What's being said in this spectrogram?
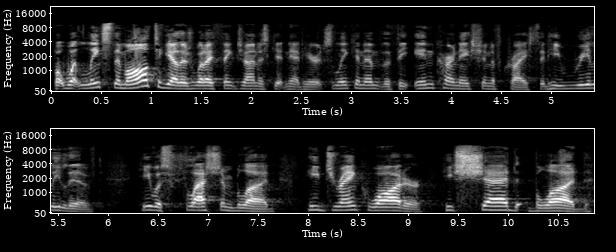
But what links them all together is what I think John is getting at here. It's linking them with the incarnation of Christ, that he really lived. He was flesh and blood. He drank water. He shed blood.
